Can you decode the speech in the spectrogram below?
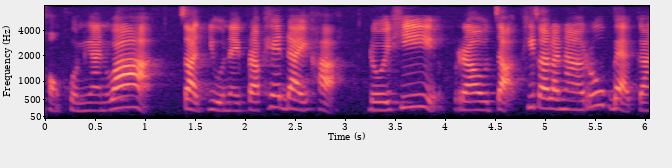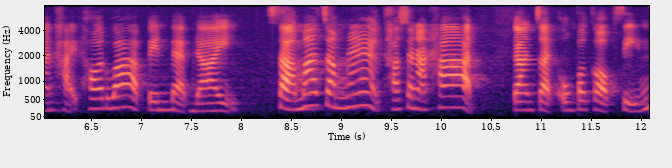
ของผลงานว่า จัดอยู่ในประเภทใดค่ะ โดยที่เราจะพิจารณารูปแบบการถ่ายทอดว่าเป็นแบบใด สามารถจำแนกทัศนธาตุการจัดองค์ประกอบศิลป์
